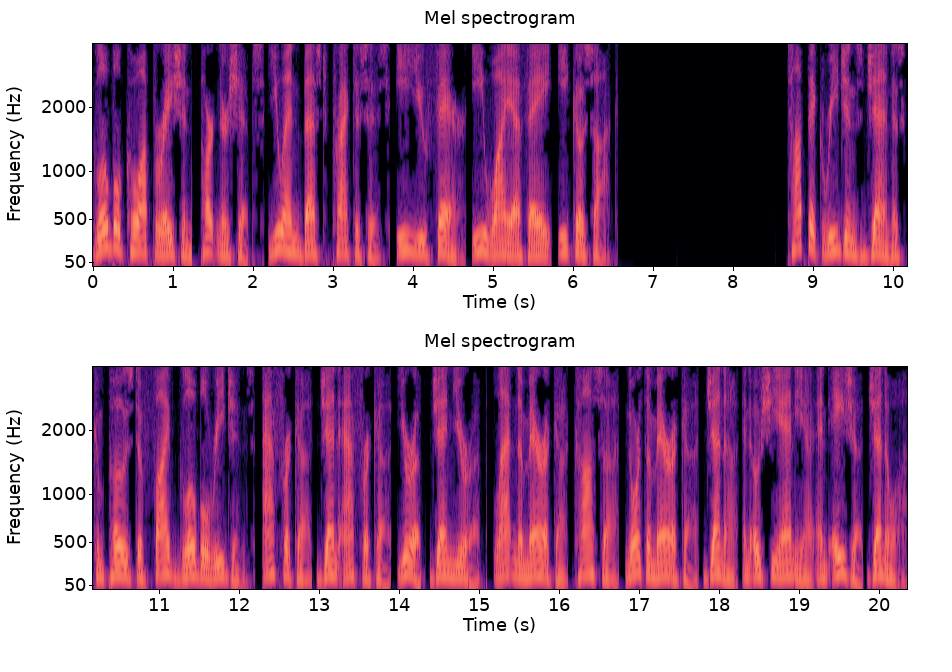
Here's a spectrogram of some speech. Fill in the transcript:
global cooperation, partnerships UN best practices, EU FAIR, EYFA, ECOSOC Topic regions GEN is composed of five global regions, Africa GEN Africa, Europe GEN Europe, Latin America CASA, North America GENA and Oceania and Asia Genoa.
